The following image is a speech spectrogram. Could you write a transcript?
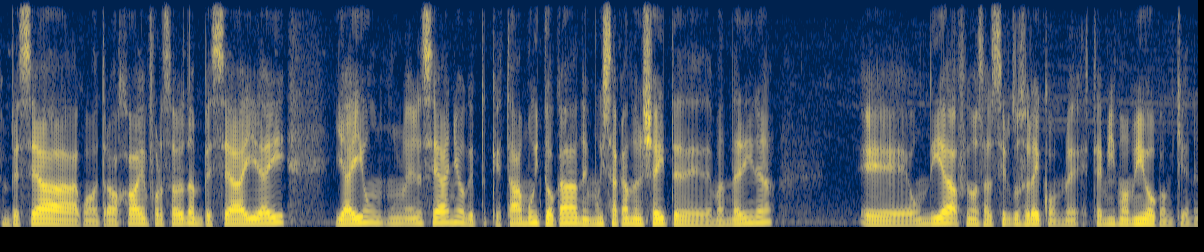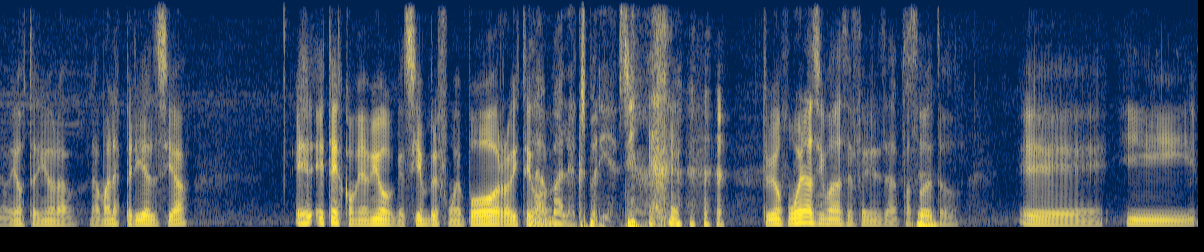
empecé a, cuando trabajaba en Forza Bruta, empecé a ir ahí. Y ahí un- un- en ese año que, que estaba muy tocando y muy sacando el de, de mandarina, eh, un día fuimos al Cirque du Soleil con este mismo amigo con quien habíamos tenido la, la mala experiencia. E- Este es con mi amigo que siempre fumé porro, ¿viste? La Con- mala experiencia. Tuvimos buenas y malas experiencias, pasó de todo. Eh, y,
